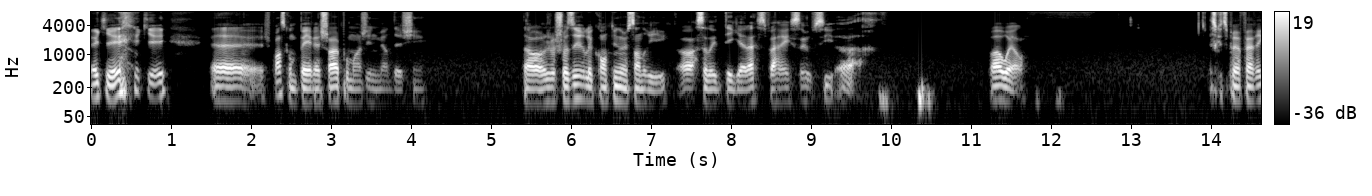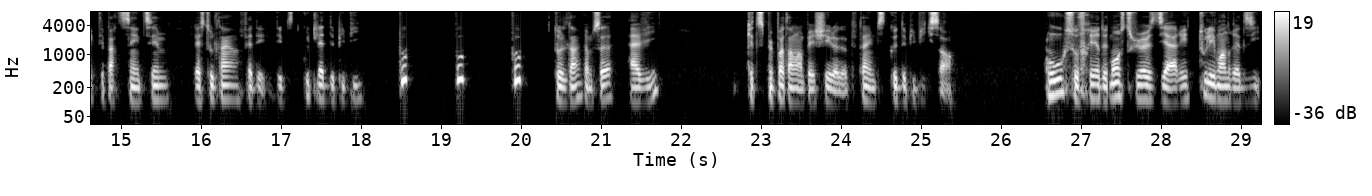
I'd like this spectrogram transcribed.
ok, ok. Euh, je pense qu'on me paierait cher pour manger une merde de chien. Alors, je vais choisir le contenu d'un cendrier. Ah, ça doit être dégueulasse, pareil, ça aussi. Ah. Oh well. Est-ce que tu préférerais que tes parties intimes laissent tout le temps fait des, des petites gouttelettes de pipi? Poup, poup, poup, tout le temps, comme ça, à vie. Que tu peux pas t'en empêcher, là, de tout le temps une petite goutte de pipi qui sort. Ou souffrir de monstrueuses diarrhées tous les vendredis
